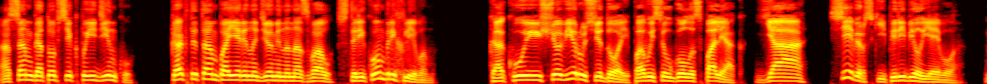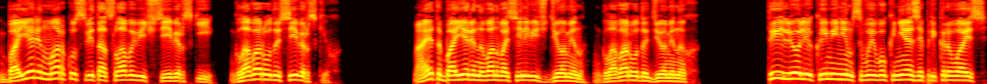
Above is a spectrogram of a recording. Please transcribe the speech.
А сам готовься к поединку. Как ты там боярина Демина назвал? Стариком брехливым?» «Какую еще виру, седой?» — повысил голос поляк. «Я...» «Северский», — перебил я его. «Боярин Маркус Святославович Северский, глава рода Северских. А это боярин Иван Васильевич Демин, глава рода Деминых. Ты, Лёлик, именем своего князя, прикрываясь,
